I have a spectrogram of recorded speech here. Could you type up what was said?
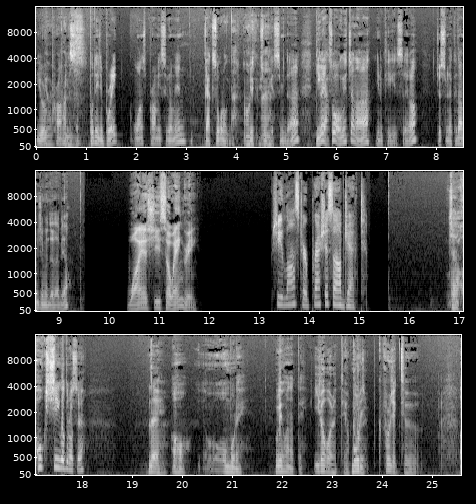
your, Your promise. promise. 보통 이제 break one's promise 그러면 약속을 어기다. 어, 이렇게 보시면 네. 되겠습니다. 네가 약속 어겼잖아. 이렇게 얘기했어요. 좋습니다. 그 다음 질문 대답이요. Why is she so angry? She lost her precious object. 자, 혹시 이거 들었어요? 네. 어허, 어, 뭐래? 왜 화났대? 잃어버렸대요. 뭐를? 프로제- 그 프로젝트. 아,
